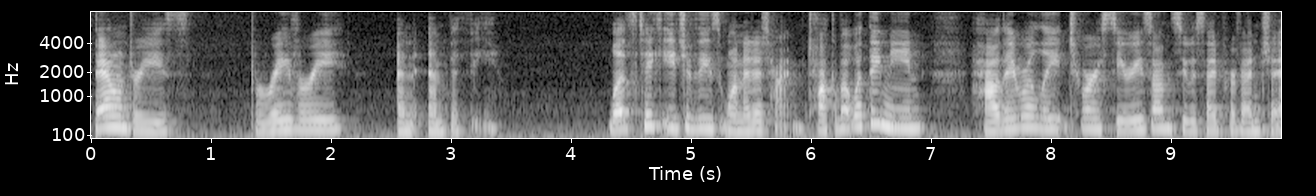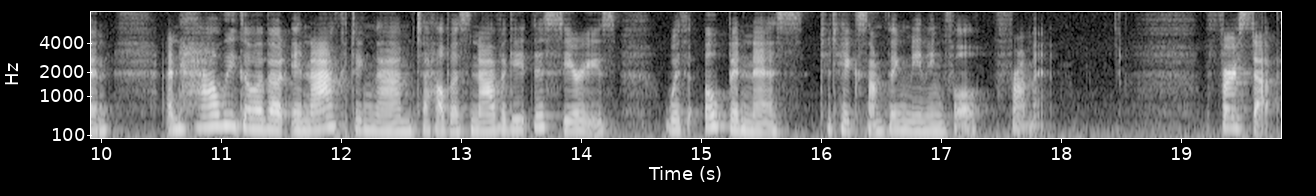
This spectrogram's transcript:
boundaries, bravery, and empathy. Let's take each of these one at a time, talk about what they mean, how they relate to our series on suicide prevention, and how we go about enacting them to help us navigate this series with openness to take something meaningful from it. First up,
